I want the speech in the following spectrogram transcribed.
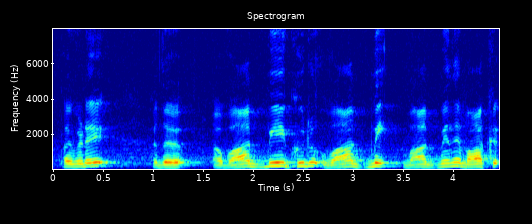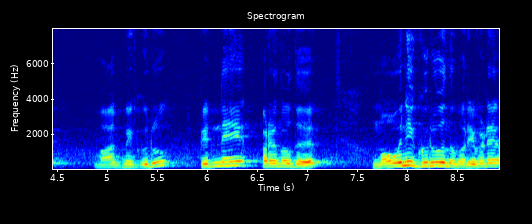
അപ്പോൾ ഇവിടെ ഇത് വാഗ്മി ഗുരു വാഗ്മി വാഗ്മി എന്ന വാക്ക് വാഗ്മി ഗുരു പിന്നെ പറയുന്നത് മൗനി ഗുരു എന്ന് പറയും. ഇവിടെ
